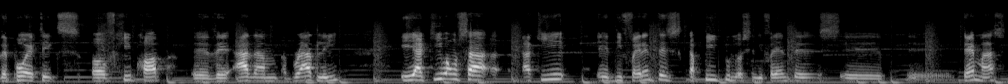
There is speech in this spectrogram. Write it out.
The Poetics of Hip Hop, de Adam Bradley. Y aquí vamos a, aquí eh, diferentes capítulos en diferentes eh, eh, temas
